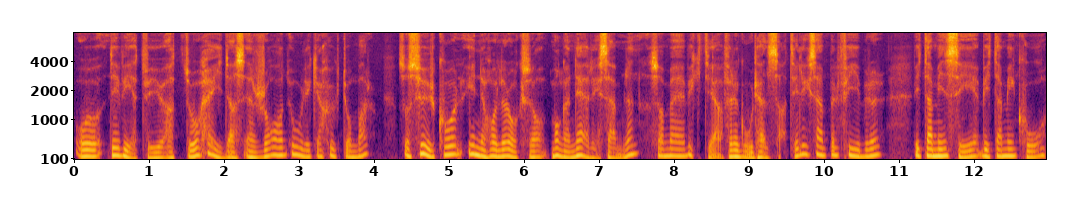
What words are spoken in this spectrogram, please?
Och det vet vi ju att då hejdas en rad olika sjukdomar. Så surkål innehåller också många näringsämnen som är viktiga för en god hälsa. Till exempel fibrer, vitamin C, vitamin K,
